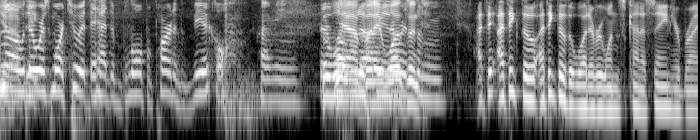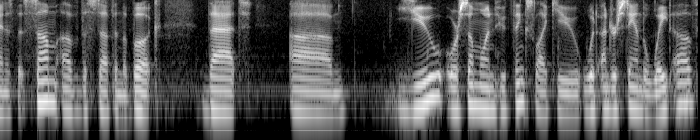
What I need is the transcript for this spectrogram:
You no, know. there was more to it. They had to blow up a part of the vehicle. I mean, there But was, yeah, uh, but it there was wasn't- some- I think I think though I think though that what everyone's kind of saying here, Brian, is that some of the stuff in the book that um, you or someone who thinks like you would understand the weight of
